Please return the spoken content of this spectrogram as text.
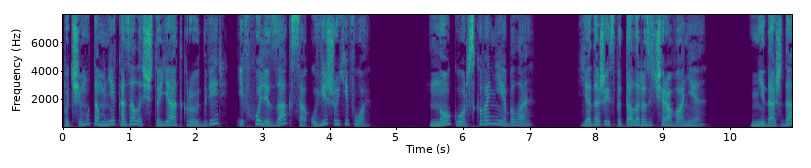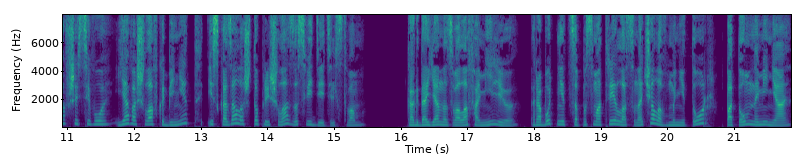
Почему-то мне казалось, что я открою дверь и в холле ЗАГСа увижу его. Но Горского не было. Я даже испытала разочарование. Не дождавшись его, я вошла в кабинет и сказала, что пришла за свидетельством. Когда я назвала фамилию, работница посмотрела сначала в монитор, потом на меня.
